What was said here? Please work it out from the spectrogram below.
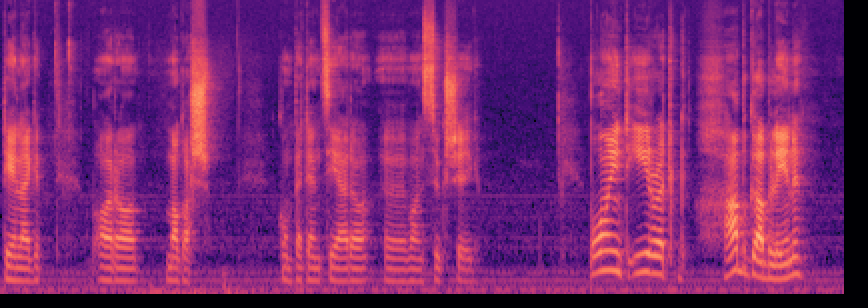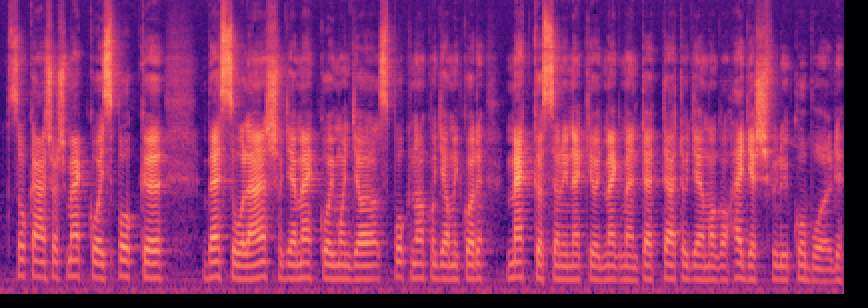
tényleg arra magas kompetenciára van szükség. Point Erot Hobgoblin, szokásos McCoy Spock beszólás, ugye McCoy mondja Spocknak, hogy amikor megköszöni neki, hogy megmentette, tehát ugye maga hegyesfülű kobold.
